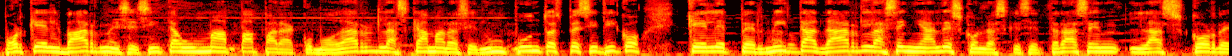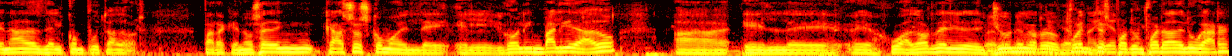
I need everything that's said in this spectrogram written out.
porque el VAR necesita un mapa para acomodar las cámaras en un punto específico que le permita dar las señales con las que se tracen las coordenadas del computador para que no se den casos como el de el gol invalidado a el eh, eh, jugador del Junior Fuentes por un fuera de lugar,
